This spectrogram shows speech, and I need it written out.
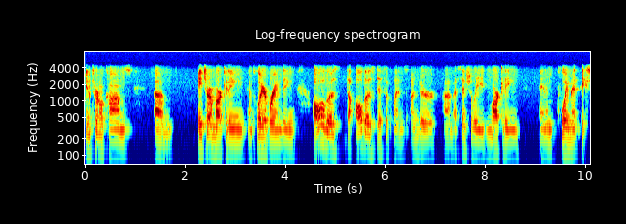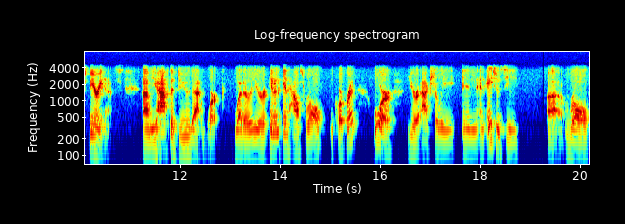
internal comms, um, HR marketing, employer branding, all those the, all those disciplines under um, essentially marketing and employment experience. Um, you have to do that work whether you're in an in-house role in corporate or you're actually in an agency uh, role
